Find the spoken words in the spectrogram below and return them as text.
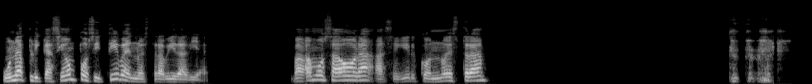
una aplicación positiva en nuestra vida diaria. Vamos ahora a seguir con nuestra...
